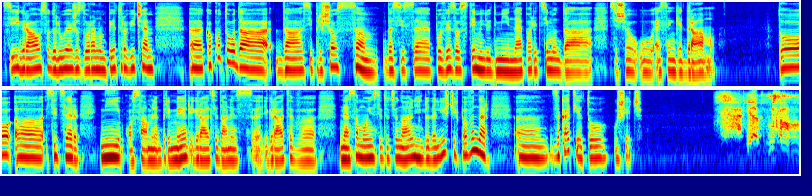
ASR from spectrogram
si igral, sodeluješ z Zoranom Petrovičem. Uh, kako to, da, da si prišel sem, da si se povezal s temi ljudmi, ne pa recimo, da si šel v SNG dramo? To uh, sicer ni osamljen primer, igralci danes uh, igrate v ne samo institucionalnih gledališčih, pa vendar, uh, zakaj ti je to všeč? Ja, mislim,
